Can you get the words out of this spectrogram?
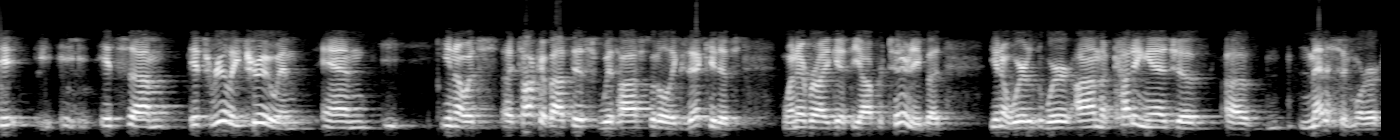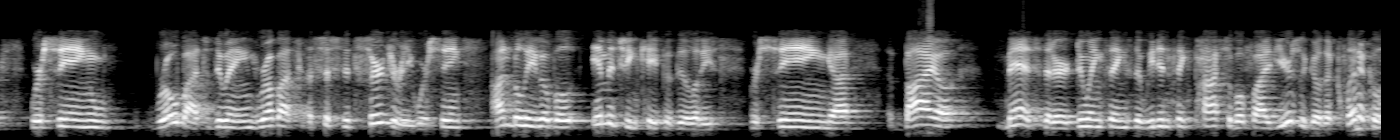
it, it, it's um, it's really true, and and you know, it's I talk about this with hospital executives whenever I get the opportunity, but you know, we're we're on the cutting edge of, of medicine. We're we're seeing robots doing robot assisted surgery. We're seeing unbelievable imaging capabilities. We're seeing uh, bio meds that are doing things that we didn't think possible five years ago. The clinical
